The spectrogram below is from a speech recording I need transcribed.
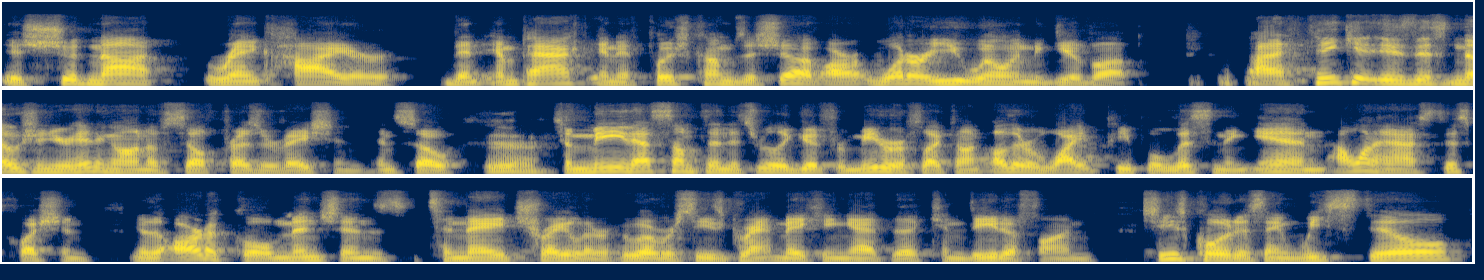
it should not rank higher than impact. And if push comes to shove, are what are you willing to give up I think it is this notion you're hitting on of self preservation. And so yeah. to me, that's something that's really good for me to reflect on. Other white people listening in, I want to ask this question. You know, the article mentions Tanae Trailer, who oversees grant making at the Candida Fund. She's quoted as saying, We still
